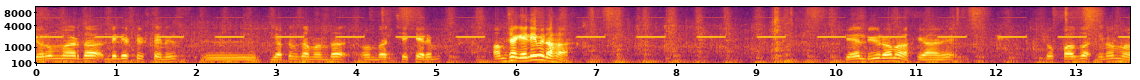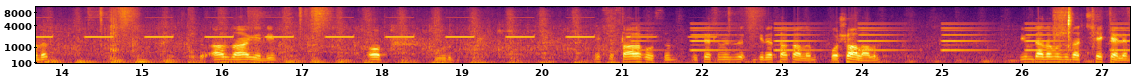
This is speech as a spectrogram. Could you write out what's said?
Yorumlarda belirtirseniz eee, yakın zamanda onu da çekerim. Amca geleyim mi daha? Gel diyor ama yani çok fazla inanmadım. Az daha geleyim. Hop. Vurduk. Neyse sağlık olsun. Vitesimizi bire takalım. Boşa alalım. İmdadımızı da çekelim.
